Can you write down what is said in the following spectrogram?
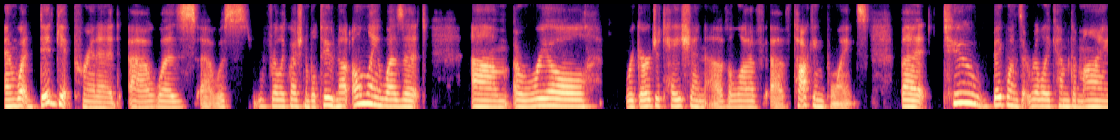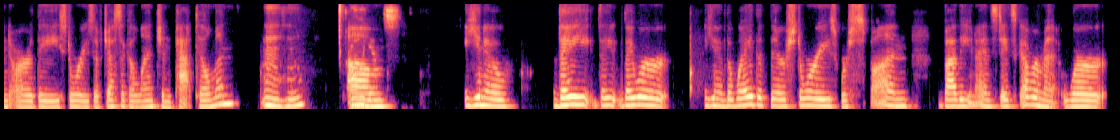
and what did get printed uh, was uh, was really questionable too. Not only was it um, a real regurgitation of a lot of, of talking points. But two big ones that really come to mind are the stories of Jessica Lynch and Pat Tillman. Mm-hmm. Oh, um, yes. You know, they they they were, you know, the way that their stories were spun by the United States government were,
